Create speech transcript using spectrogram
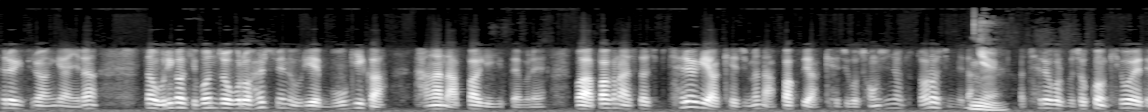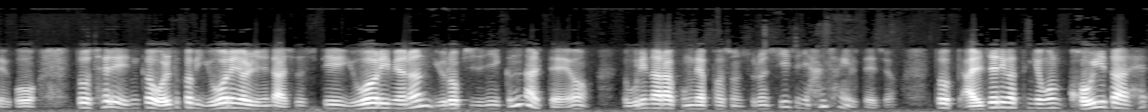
체력이 필요한 게 아니라 일단 우리가 기본적으로 할 수 있는 우리의 무기가 강한 압박이기 때문에 뭐 압박은 아시다시피 체력이 약해지면 압박도 약해지고 정신력도 떨어집니다. 예. 체력을 무조건 키워야 되고 또 체력 그러니까 월드컵이 6월에 열리는데 아시다시피 6월이면은 유럽 시즌이 끝날 때예요. 우리나라 국내파 선수는 시즌이 한창일 때죠. 또 알제리 같은 경우는 거의 다 해-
